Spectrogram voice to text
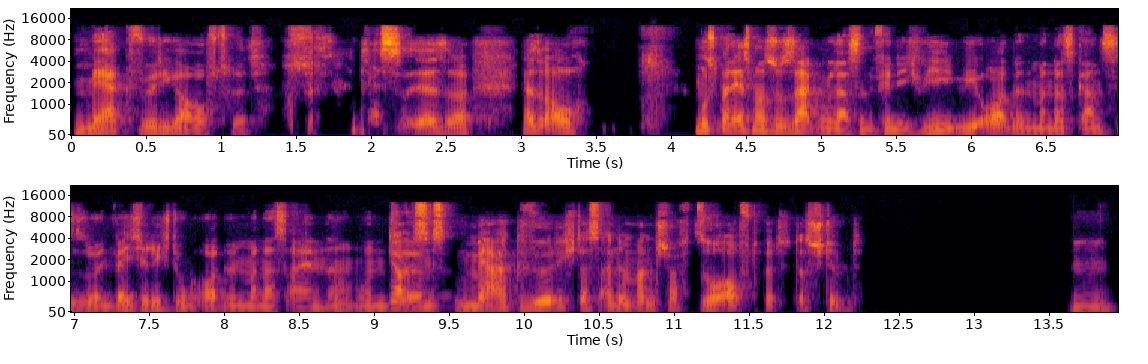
Merkwürdiger Auftritt. Das, also, das auch, muss man erstmal so sacken lassen, finde ich. Wie, wie ordnet man das Ganze so? In welche Richtung ordnet man das ein? Ne? Und, Ja, es ähm, ist merkwürdig, dass eine Mannschaft so auftritt. Das stimmt. Mhm.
